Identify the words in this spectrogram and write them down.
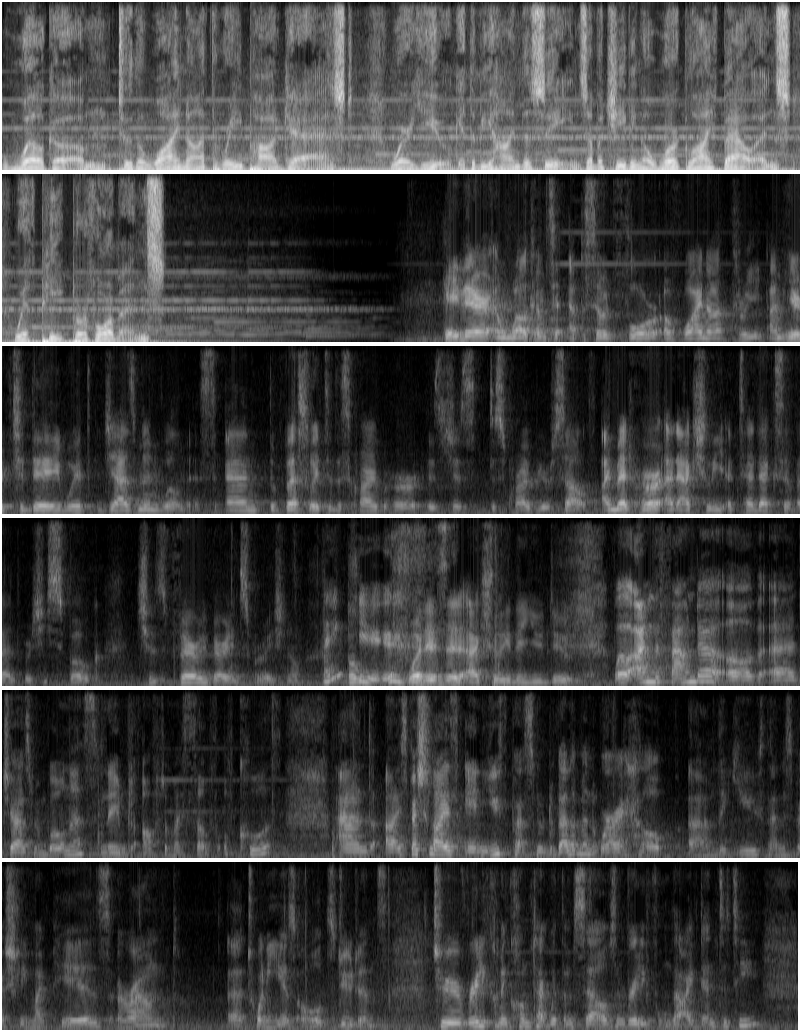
Welcome to the Why Not 3 podcast, where you get the behind the scenes of achieving a work life balance with peak performance. Hey there, and welcome to episode four of Why Not Three. I'm here today with Jasmine Wilness, and the best way to describe her is just describe yourself. I met her at actually a TEDx event where she spoke. She was very, very inspirational. Thank But you. What is it actually that you do? Well, I'm the founder of uh, Jasmine Wellness, named after myself, of course. And I specialize in youth personal development, where I help um, the youth and especially my peers around uh, 20 years old students to really come in contact with themselves and really form their identity.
